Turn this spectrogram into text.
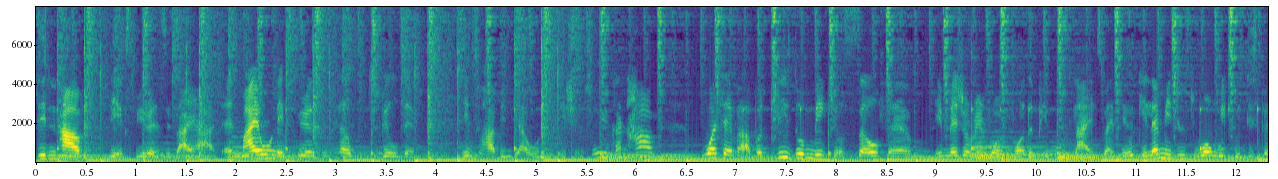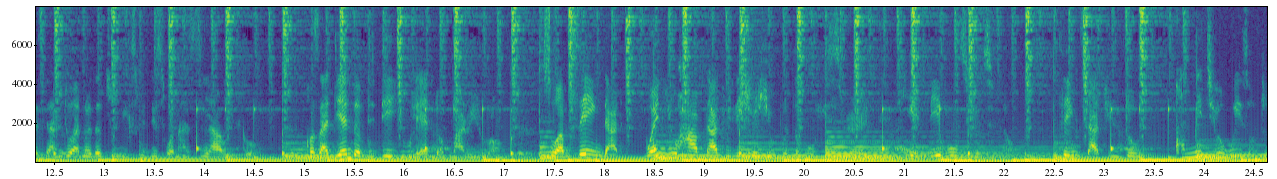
didn't have the experiences I had, and my own experiences helped to build them into having their own relationship. So you can have whatever, but please don't make yourself um, a measuring rod for other people's lives by saying, okay, let me do one week with this person and do another two weeks with this one and see how it goes. Because at the end of the day, you will end up marrying wrong. So I'm saying that when you have that relationship with the Holy Spirit, He enables you to know things that you don't. Commit your ways unto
